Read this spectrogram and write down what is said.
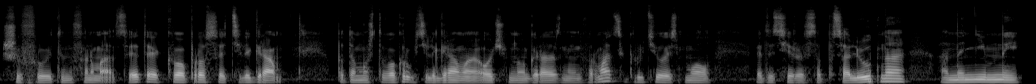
шифрует информацию. Это к вопросу о Telegram потому что вокруг Телеграма очень много разной информации крутилось, мол, этот сервис абсолютно анонимный,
